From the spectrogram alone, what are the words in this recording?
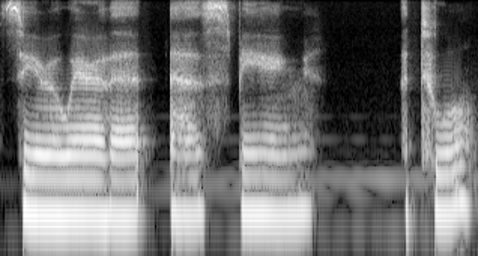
So you're aware of it as being a tool.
